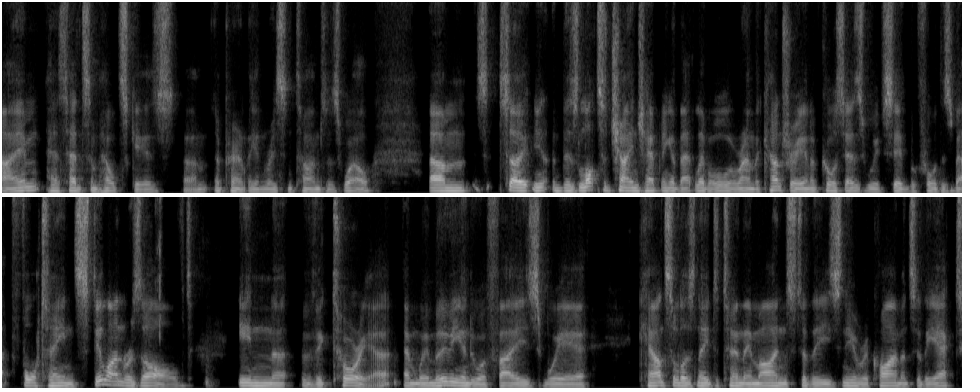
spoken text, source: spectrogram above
aim has had some health scares, um, apparently in recent times as well. Um, so you know, there's lots of change happening at that level all around the country. And of course, as we've said before, there's about 14 still unresolved in Victoria. And we're moving into a phase where councillors need to turn their minds to these new requirements of the Act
